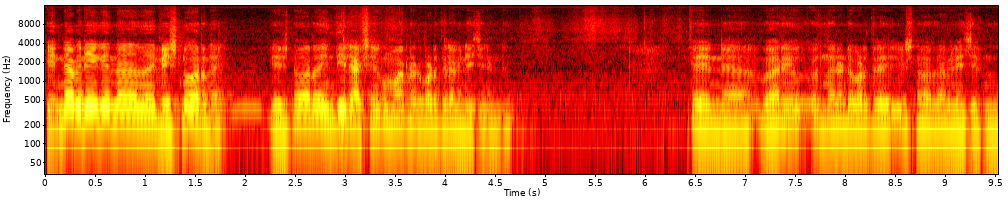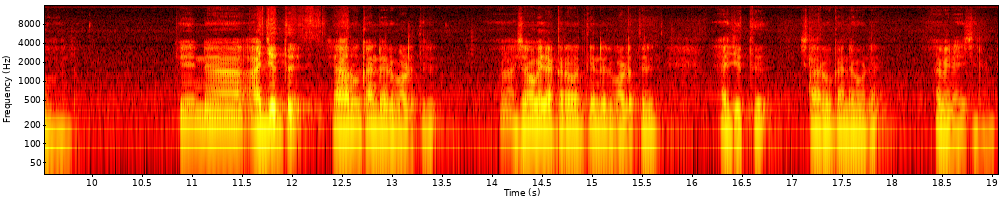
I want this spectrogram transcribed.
പിന്നെ അഭിനയിക്കുന്നത് വിഷ്ണുവർദ്ധൻ. വിഷ്ണുവർദ്ധൻ ഇന്ത്യയിൽ അക്ഷയകുമാറിന്റെ ഒരു പടത്തിൽ അഭിനയിച്ചിട്ടുണ്ട്. പിന്നെ വേറെ ഒന്ന് രണ്ട് പടത്തിൽ വിഷ്ണുവർദ്ധൻ അഭിനയിച്ചിട്ടുണ്ട് തോന്നുന്നുണ്ട് പിന്നെ അജിത്ത് ഷാറൂഖ് ഖാന്റെ ഒരു പടത്തിൽ അശോക ചക്രവർത്തിന്റെ ഒരു പടത്തിൽ അജിത്ത് ഷാറൂഖ് ഖാന്റെ കൂടെ അഭിനയിച്ചിട്ടുണ്ട്.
